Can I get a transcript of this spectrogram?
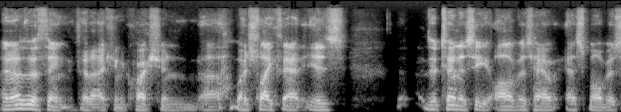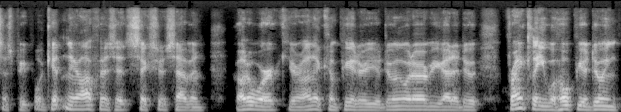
Another thing that I can question, uh, much like that, is the tendency all of us have as small business people get in the office at six or seven go to work you're on a computer you're doing whatever you got to do. Frankly we hope you're doing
